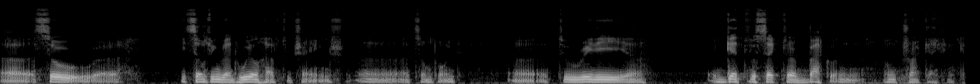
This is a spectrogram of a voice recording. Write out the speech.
Uh, so uh, it's something that will have to change uh, at some point to really get the sector back on, on track, I think.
